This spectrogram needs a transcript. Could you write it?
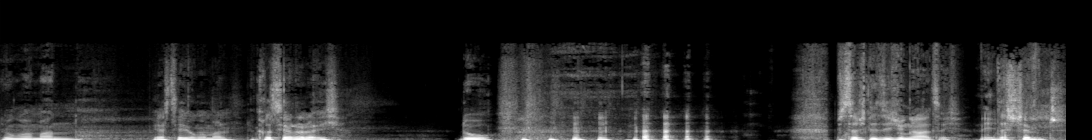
Junger Mann. Wer ist der junge Mann? Christian oder ich? Du. Bist ja schließlich jünger als ich. Nee. Das stimmt.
